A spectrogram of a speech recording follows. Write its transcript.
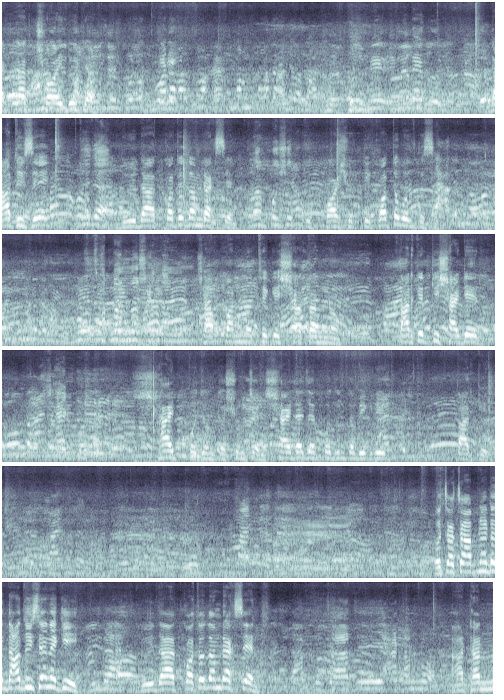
এক লাখ ছয় দুইটা। দাঁত হয়েছে দুই দাঁত। কত দাম রাখছেন? পঁয়ষট্টি। কত বলতেছে? ছাপ্পান্ন থেকে সাতান্ন। টার্গেট কি ষাটের? ষাট। পর্যন্ত শুনছেন। ষাট হাজার পর্যন্ত বিক্রির টার্গেট ও চাচা, আপনারটা দাঁত হইছে নাকি? দুই দাঁত। কত দাম রাখছেন? আটান্ন।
